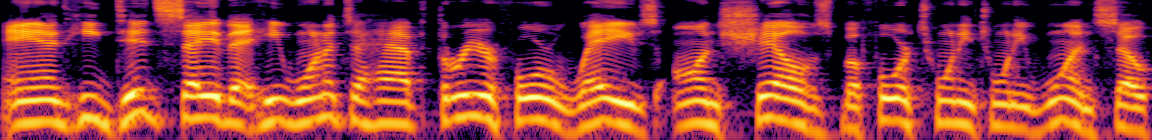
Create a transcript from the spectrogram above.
and he did say that he wanted to have three or four waves on shelves before 2021. So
